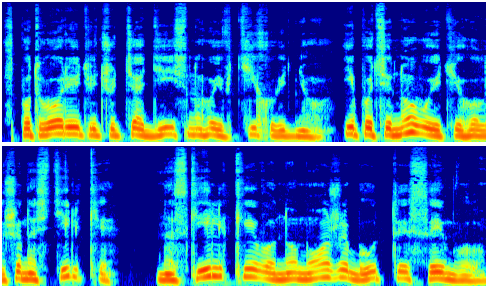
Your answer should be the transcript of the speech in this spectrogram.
спотворюють відчуття дійсного і втіху від нього, і поціновують його лише настільки, наскільки воно може бути символом.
